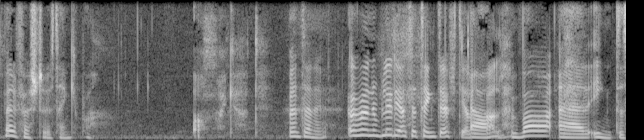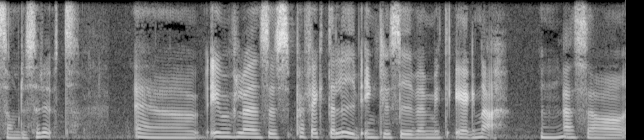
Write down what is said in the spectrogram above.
Vad är det första du tänker på? Oh my god. Vänta nu. Men nu blev det att jag tänkte efter i alla Ja, fall. vad är inte som du ser ut? Uh, influencers perfekta liv inklusive mitt egna. Mm. Alltså,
